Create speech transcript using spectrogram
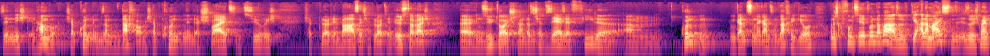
sind nicht in Hamburg. Ich habe Kunden im gesamten Dachraum, ich habe Kunden in der Schweiz, in Zürich, ich habe Leute in Basel, ich habe Leute in Österreich äh, in Süddeutschland. Also ich habe sehr, sehr viele ähm, Kunden im ganzen, in der ganzen Dachregion und es funktioniert wunderbar. Also die allermeisten, also ich meine,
